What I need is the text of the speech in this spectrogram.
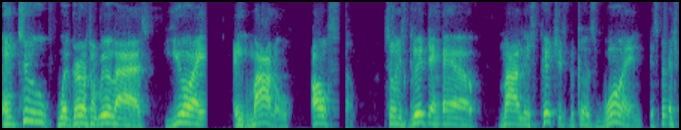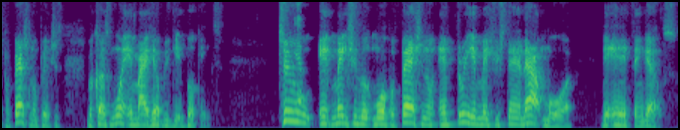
And two, what girls don't realize, you're a, a model also. So it's good to have modelish pictures because one, especially professional pictures, because one, it might help you get bookings. Two, yep. it makes you look more professional. And three, it makes you stand out more than anything else.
